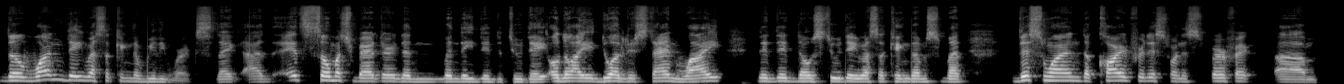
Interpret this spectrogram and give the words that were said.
the one day Wrestle Kingdom really works. Like uh, it's so much better than when they did the two day. Although I do understand why they did those two day Wrestle Kingdoms, but this one, the card for this one is perfect. Um,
